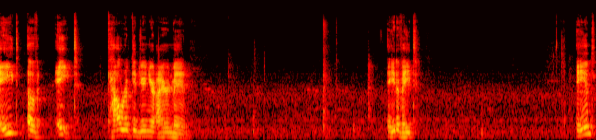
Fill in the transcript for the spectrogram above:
eight of eight. Cal Ripken Jr. Iron Man. Eight of eight. And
